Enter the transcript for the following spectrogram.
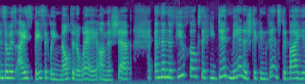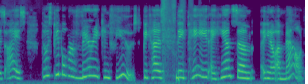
and so his ice basically melted away on the ship. And then the few folks that he did manage to convince to buy his ice, those people were very confused because they paid a handsome, you know, amount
